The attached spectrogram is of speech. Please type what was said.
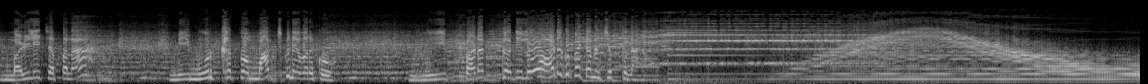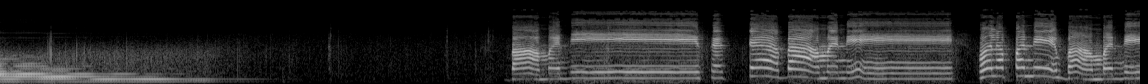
మళ్ళీ చెప్పనా? మీ మూర్ఖత్వం మార్చుకునే వరకు మీ పడగదిలో అడుగు పెట్టనని చెప్తున్నాను. బామనే సత్య బామనే ఒలపనే బామనే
